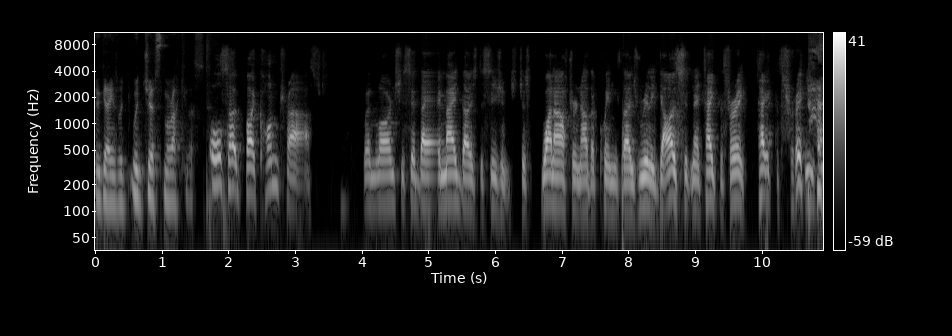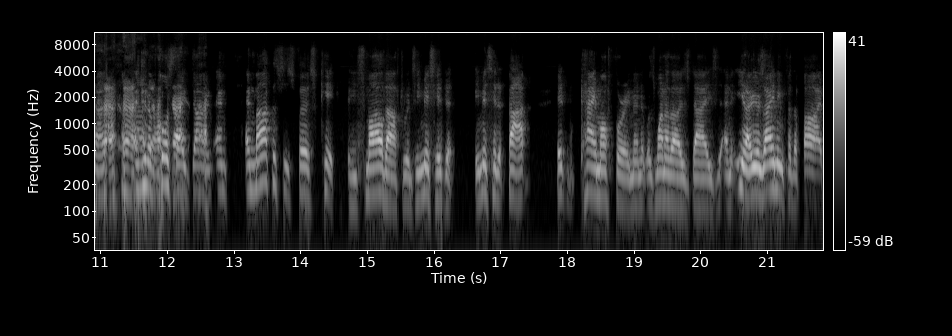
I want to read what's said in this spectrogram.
two games were, were just miraculous. Also, by contrast, when Lawrence, you said they made those decisions just one after another. Quins, those really, I was sitting there, take the three, take the three, you know? and of course they don't. And and Marcus's first kick, he smiled afterwards. He mishit it. He mishit it, but it came off for him, and it was one of those days. And you know, he was aiming for the five.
